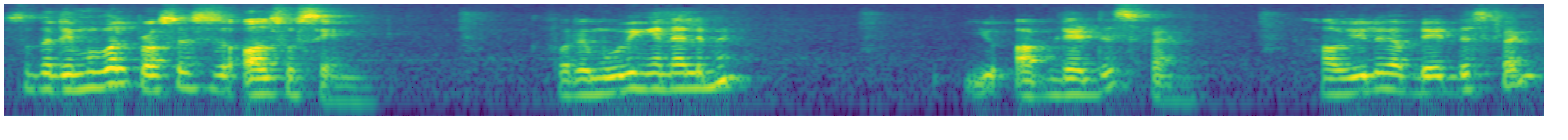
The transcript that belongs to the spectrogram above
So the removal process is also same. For removing an element, you update this friend. How will you update this front?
